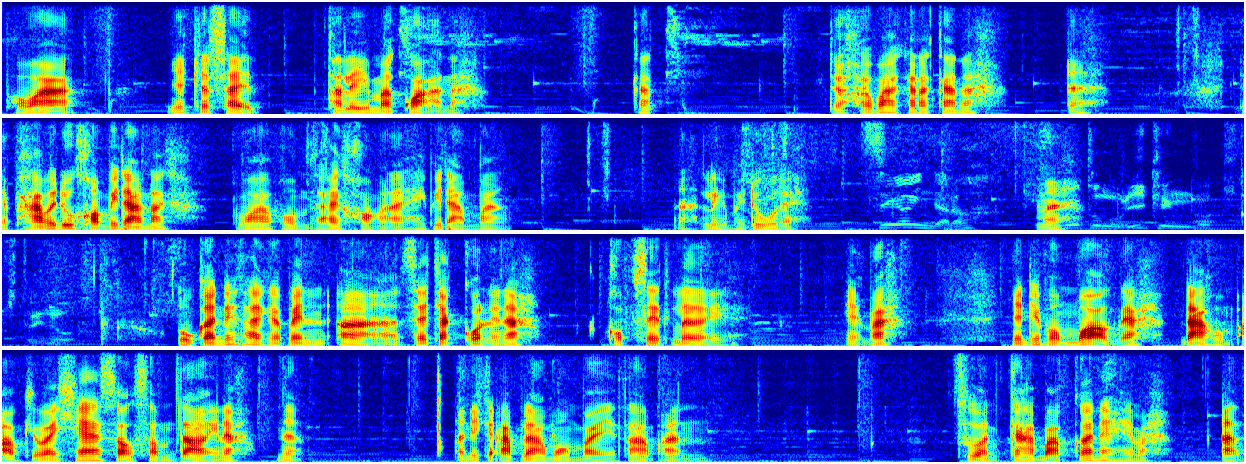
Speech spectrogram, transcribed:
เพราะว่าอยากจะใส่ทะเลมากกว่านะก็เดี๋ยวค่อยว่ากันแล้วกันนะอะเดี๋ยวพาไปดูของพี่ดำนะว่าผมใส่ของอะไรให้พี่ดำบ้างอะลืมให้ดูเลยมาอุปกรณ์ที่ใส่ก็เป็นอ่าเซตจักรกลเลยนะครบเซตเลยเห็นปะอย่างที่ผมบอกนะดาวผมอัพไว้แค่สองสามดาวเองนะเนี่ย อันนี้ก็อัพดาวมองไปสามอัน ส่วนกาบัฟก็เนี่ยเห็นไหมอัด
